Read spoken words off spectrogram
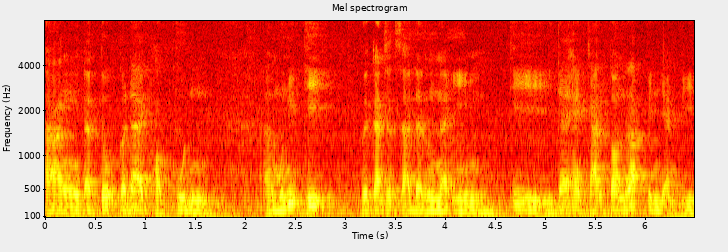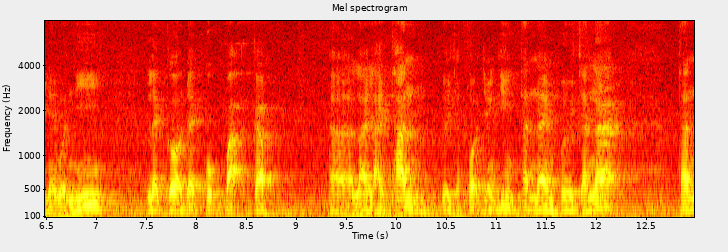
ทางดัตตุก็ได้ขอบคุณมูลนิธิ เพื่อการศึกษาดารุณาอิมที่ได้ให้การต้อนรับเป็นอย่างดีในวันนี้ และก็ได้พบปะกับหลาย ๆ ท่าน โดยเฉพาะอย่างยิ่งท่านนายอำเภอชนะ ท่าน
